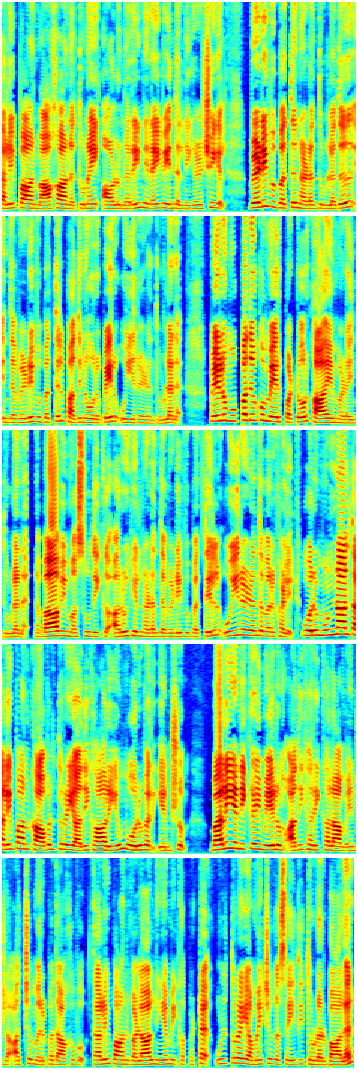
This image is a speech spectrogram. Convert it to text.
தலிபான் மாகாண துணை ஆளுநரின் நினைவேந்தல் நிகழ்ச்சியில் வெடிவிபத்து நடந்துள்ளது. இந்த வெடிவிபத்தில் பதினோரு பேர் உயிரிழந்துள்ளனர். மேலும் முப்பதுக்கும் மேற்பட்டோர் காயமடைந்துள்ளனர். நபாவி மசூதிக்கு அருகில் நடந்த வெடிவிபத்தில் உயிரிழந்தவர்களில் ஒரு முன்னாள் தலிபான் காவல்துறை அதிகாரியும் ஒருவர் என்றும் பலி எண்ணிக்கை மேலும் அதிகரிக்கலாம் என்ற அச்சம் இருப்பதாகவும் தலிபான்களால் நியமிக்கப்பட்ட உள்துறை அமைச்சக செய்தித் தொடர்பாளர்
